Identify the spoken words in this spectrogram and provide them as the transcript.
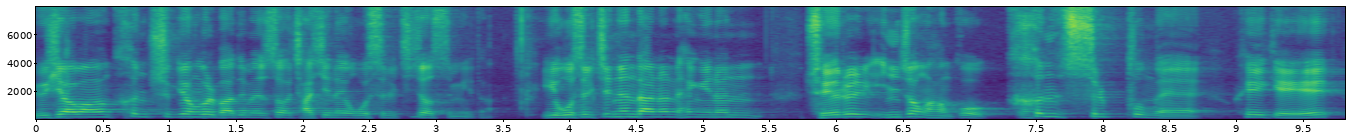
요시아 왕은 큰 추경을 받으면서 자신의 옷을 찢었습니다. 이 옷을 찢는다는 행위는 죄를 인정하고 큰 슬픔의 회개의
